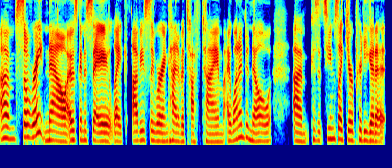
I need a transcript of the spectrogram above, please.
Um, so right now, I was going to say, like, obviously we're in kind of a tough time. I wanted to know because um, it seems like you're pretty good at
